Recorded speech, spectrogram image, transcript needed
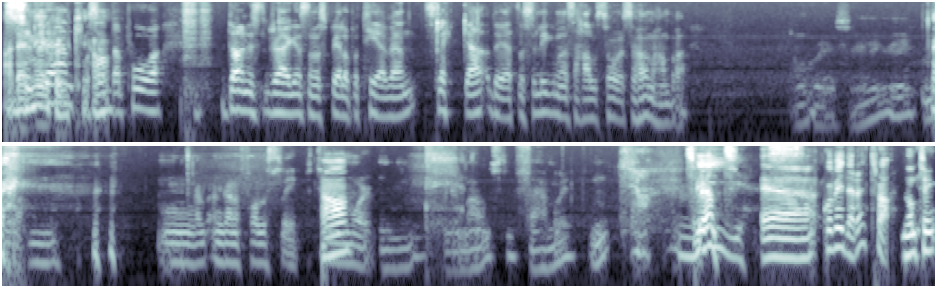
Ja, är suveränt sjuk, att ja. sätta på Dungeons Dragons när man spelar på tvn, släcka, du vet, och så ligger man så halvsover så hör man han bara... Mm, I'm gonna fall asleep. Two Ja. more. Mm. Family. Mm. suveränt. Vi Eh, går vidare tror jag. Någonting,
